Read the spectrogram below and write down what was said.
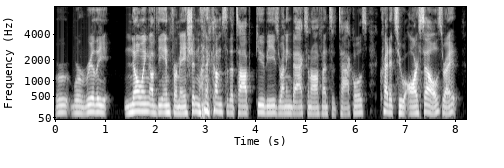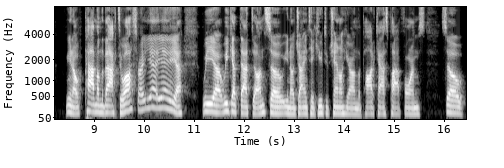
we're, we're really knowing of the information when it comes to the top QBs, running backs, and offensive tackles. Credit to ourselves, right? You know, pat on the back to us, right? Yeah, yeah, yeah. We uh, we get that done. So you know, Giant Take YouTube channel here on the podcast platforms. So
